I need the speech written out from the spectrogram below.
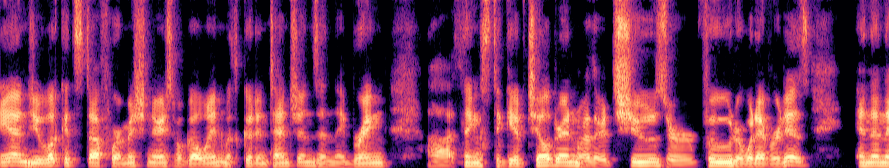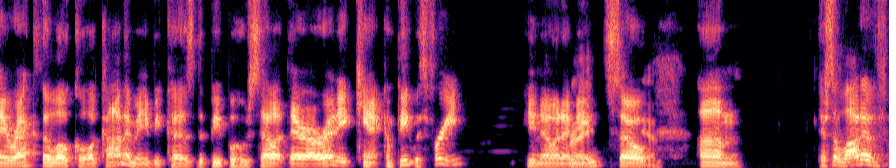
And mm. you look at stuff where missionaries will go in with good intentions and they bring uh, things to give children, whether it's shoes or food or whatever it is. And then they wreck the local economy because the people who sell it there already can't compete with free. You know what I right. mean? So yeah. um, there's a lot of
